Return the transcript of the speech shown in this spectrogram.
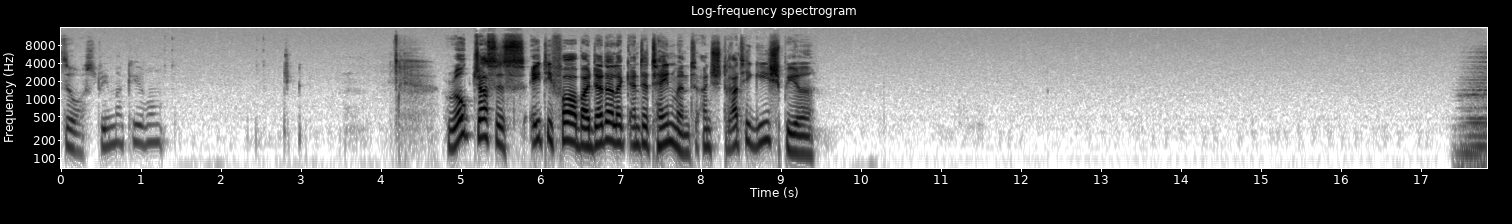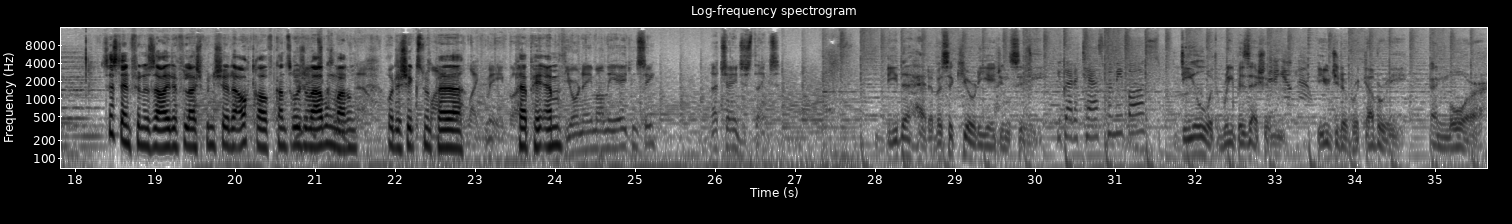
So, Streammarkierung. Rogue Justice 84 bei Dedalek Entertainment, ein Strategiespiel. Was ist denn für eine Seite? Vielleicht bin ich ja da auch drauf. Kannst ruhig Werbung machen. Oder schickst mir per, per PM. Your name on the agency? That changes things. Be the head of a security agency. You got a task for me, boss? Deal with repossession, fugitive recovery, and more.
